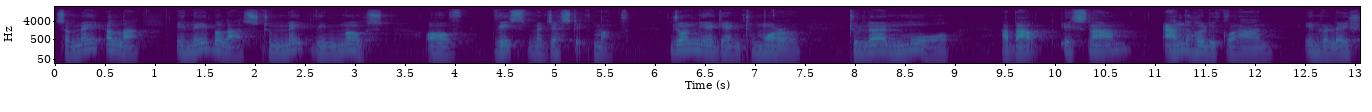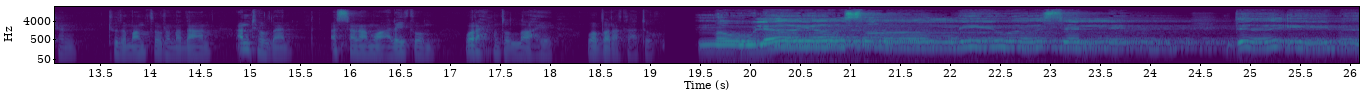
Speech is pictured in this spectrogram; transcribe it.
So may Allah enable us to make the most of this majestic month. Join me again tomorrow to learn more about Islam and the Holy Quran in relation to the month of Ramadan. Until then, Assalamu alaikum wa rahmatullahi wa barakatuh. مولاي صل وسلم دائما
